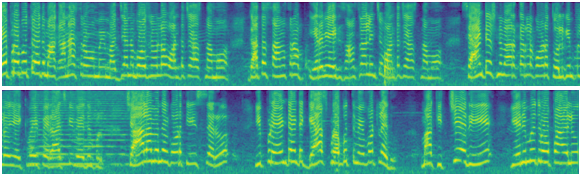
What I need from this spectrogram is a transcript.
ఏ ప్రభుత్వం అయితే మాకు అనవసరం మేము మధ్యాహ్న భోజనంలో వంట చేస్తున్నాము. గత సంవత్సరం ఇరవై ఐదు సంవత్సరాల నుంచి వంట చేస్తున్నాము. శానిటేషన్ వర్కర్లు కూడా తొలగింపులు ఎక్కువైపోయి రాజకీయ వేధింపులు చాలా మందిని కూడా తీసేశారు. ఇప్పుడు ఏంటంటే గ్యాస్ ప్రభుత్వం ఇవ్వట్లేదు. మాకు ఇచ్చేది ఎనిమిది రూపాయలు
